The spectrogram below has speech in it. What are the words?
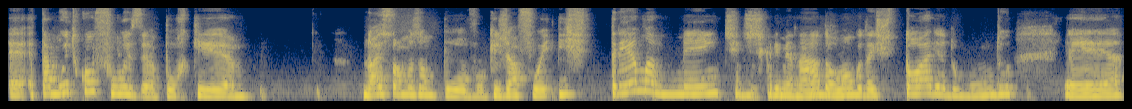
está é, tá muito confusa, porque nós somos um povo que já foi discriminado ao longo da história do mundo, é,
